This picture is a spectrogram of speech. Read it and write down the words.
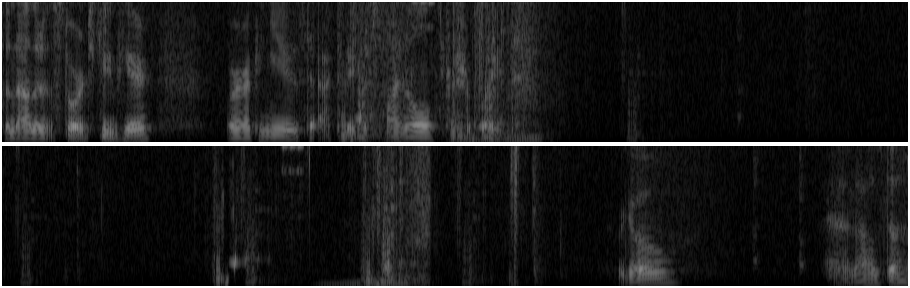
So now there's a storage cube here where I can use to activate this final pressure plate. There we go. And that was done.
